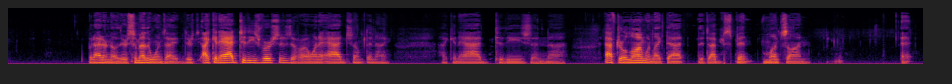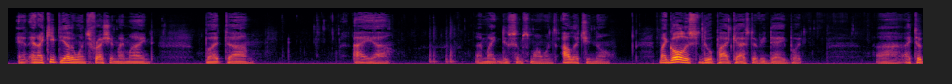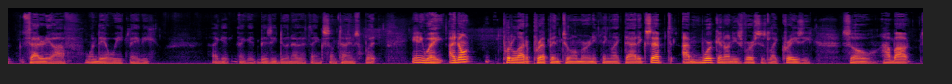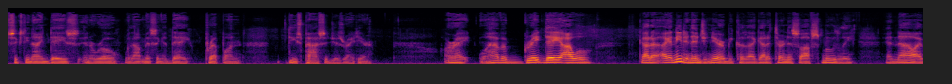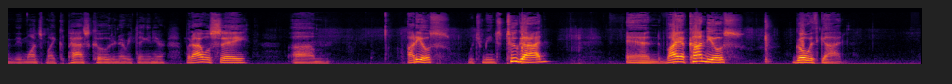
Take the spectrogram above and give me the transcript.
but I don't know. There's some other ones I I can add to these verses if I want to add something. I I can add to these and. Uh, after a long one like that that I've spent months on, and and I keep the other ones fresh in my mind, but um, I uh, I might do some small ones. I'll let you know. My goal is to do a podcast every day, but uh, I took Saturday off, one day a week maybe. I get I get busy doing other things sometimes, but anyway, I don't put a lot of prep into them or anything like that, except I'm working on these verses like crazy. So, how about 69 days in a row without missing a day? Prep on these passages right here. All right. Well, have a great day. I will. Gotta. I need an engineer because I got to turn this off smoothly, and now I, it wants my passcode and everything in here. But I will say, um, adios, which means to God and via con Dios, go with God.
